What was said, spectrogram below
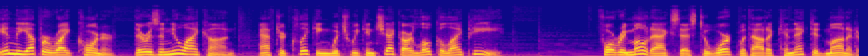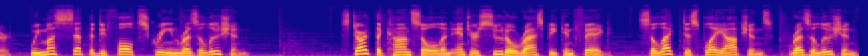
In the upper right corner, there is a new icon, after clicking which we can check our local IP. For remote access to work without a connected monitor, we must set the default screen resolution. Start the console and enter sudo raspi config, select display options, resolution,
